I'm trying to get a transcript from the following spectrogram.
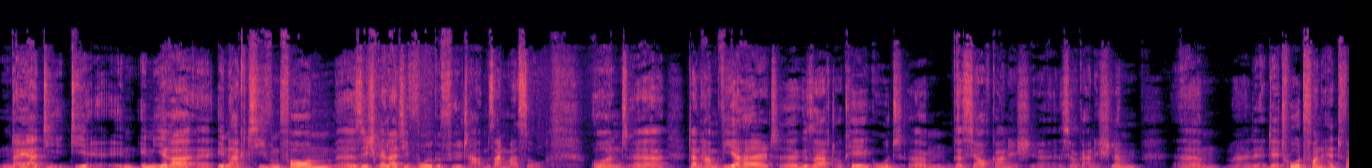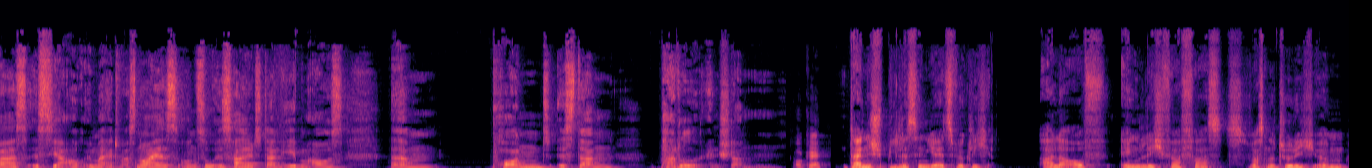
naja, die, die in, in ihrer äh, inaktiven Form äh, sich relativ wohlgefühlt haben, sagen wir es so. Und äh, dann haben wir halt äh, gesagt, okay, gut, ähm, das ist ja auch gar nicht, äh, ist ja auch gar nicht schlimm. Ähm, der, der Tod von etwas ist ja auch immer etwas Neues und so ist halt dann eben aus ähm, Pond ist dann Puddle entstanden. Okay. Deine Spiele sind ja jetzt wirklich alle auf Englisch verfasst, was natürlich ähm,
